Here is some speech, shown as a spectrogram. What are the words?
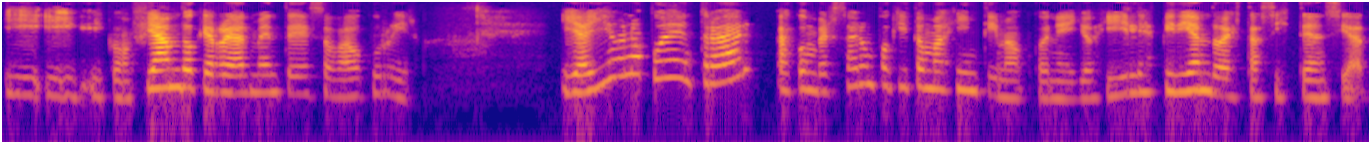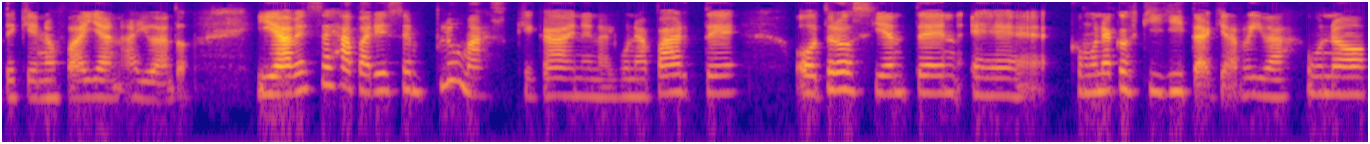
y, confiando que realmente eso va a ocurrir. Y ahí uno puede entrar a conversar un poquito más íntimo con ellos y irles pidiendo esta asistencia de que nos vayan ayudando. Y a veces aparecen plumas que caen en alguna parte otros sienten eh, como una cosquillita aquí arriba. Uno,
